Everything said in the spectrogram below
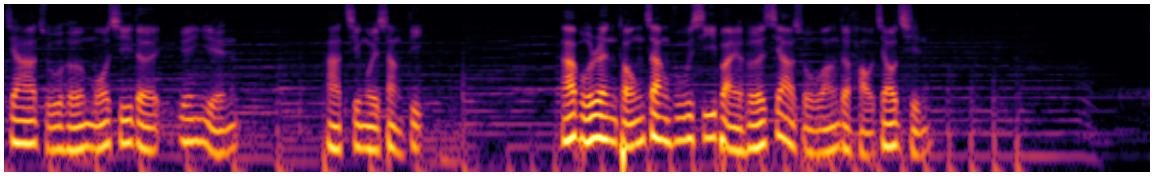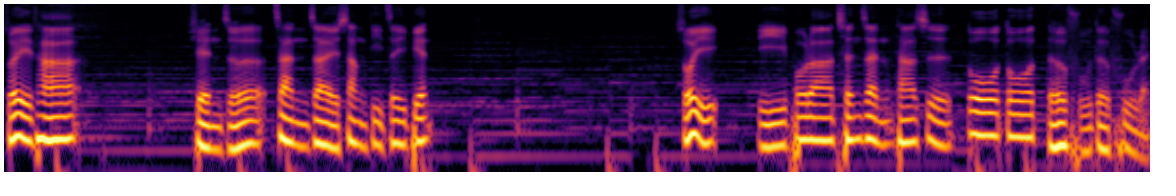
家族和摩西的渊源，她敬畏上帝。她不认同丈夫西百和夏所王的好交情。所以他选择站在上帝这一边。所以底波拉称赞她是多多得福的妇人。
